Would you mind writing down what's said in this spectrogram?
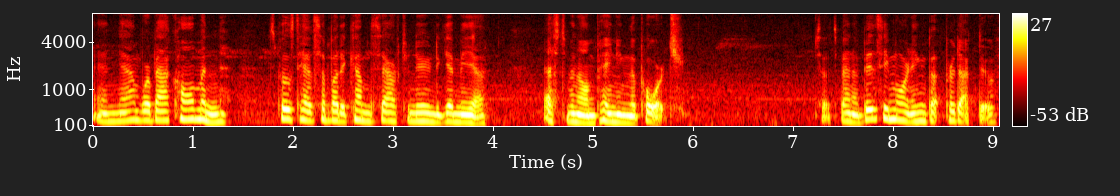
And now we're back home and supposed to have somebody come this afternoon to give me a estimate on painting the porch. So it's been a busy morning but productive.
